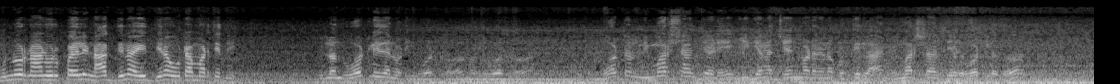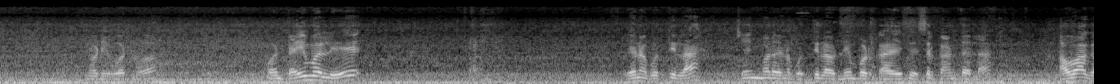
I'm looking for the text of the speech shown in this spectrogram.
ಮುನ್ನೂರು ನಾನ್ನೂರು ರೂಪಾಯಲ್ಲಿ ನಾಲ್ಕು ದಿನ, ಐದು ದಿನ ಊಟ ಮಾಡ್ತಿದ್ವಿ. ಇಲ್ಲೊಂದು ಹೋಟ್ಲ್ ಇದೆ ನೋಡಿ, ಈ ಹೋಟ್ಲು ಒಂದು ಹೋಟ್ಲು. ಹೋಟೆಲ್ ನಿಮ್ಮರ್ಷ ಅಂತೇಳಿ, ಈಗೇನೋ ಚೇಂಜ್ ಮಾಡೋರೇನೋ ಗೊತ್ತಿಲ್ಲ. ನಿಮ್ಮರ್ಷ ಅಂತೇಳಿ ಹೋಟ್ಲದು. ನೋಡಿ ಹೋಟ್ಲು. ಒಂದು ಟೈಮಲ್ಲಿ ಏನೋ ಗೊತ್ತಿಲ್ಲ ಚೇಂಜ್ ಮಾಡೋ ಏನೋ ಗೊತ್ತಿಲ್ಲ, ಅವ್ರು ನೇಮ್ ಬೋರ್ಡ್ ಇದು ಹೆಸರು ಕಾಣ್ತಾ ಇಲ್ಲ. ಆವಾಗ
